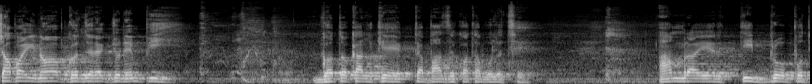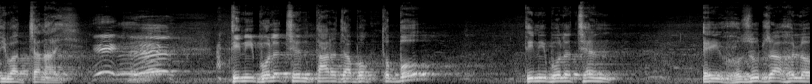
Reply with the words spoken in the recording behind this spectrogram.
চাপাই নবাবগঞ্জের একজন এমপি গতকালকে একটা বাজে কথা বলেছে। আমরা এর তীব্র প্রতিবাদ জানাই। তিনি বলেছেন, তার যা বক্তব্য, তিনি বলেছেন, এই হুজুররা হলো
